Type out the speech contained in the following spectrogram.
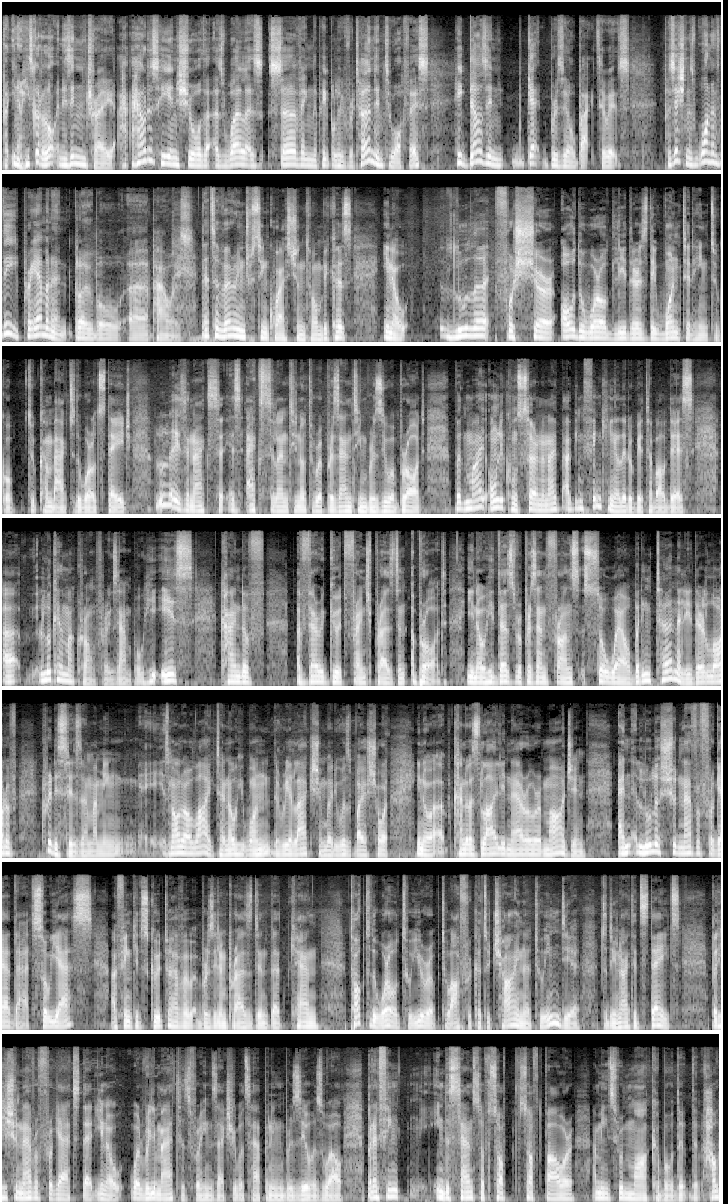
but you know he's got a lot in his in tray. How does he ensure that, as well as serving the people who've returned him to office, he does in, get Brazil back to its position as one of the preeminent global uh, powers? That's a very interesting question, Tom, because you know Lula, for sure, all the world leaders they wanted him to go to come back to the world stage. Lula is an ex- is excellent, you know, to representing Brazil abroad. But my only concern, and I've, I've been thinking a little bit about this. Uh, look at Macron, for example. He is kind of a very good French president abroad. You know, he does represent France so well, but internally there are a lot of criticism. I mean, it's not well liked. I know he won the re-election, but it was by a short, you know, a kind of a slightly narrower margin. And Lula should never forget that. So yes, I think it's good to have a Brazilian president that can talk to the world, to Europe, to Africa, to China, to India, to the United States. But he should never forget that, you know, what really matters for him is actually what's happening in Brazil as well. But I think, in the sense of soft, soft power, I mean, it's remarkable the, the, how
